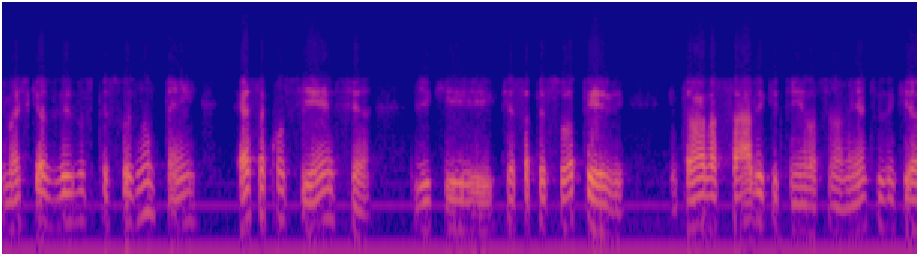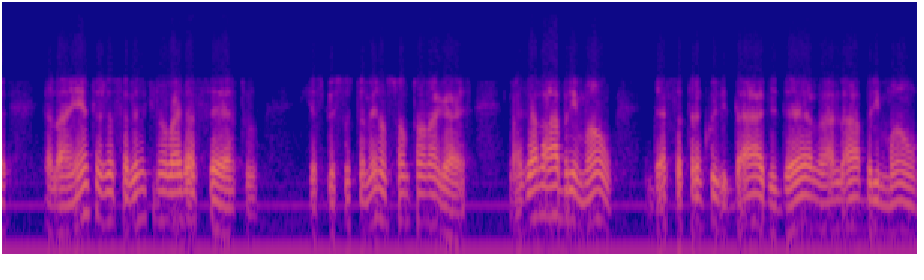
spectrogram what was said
mas que às vezes as pessoas não têm essa consciência de que, que essa pessoa teve. Então ela sabe que tem relacionamentos em que ela entra já sabendo que não vai dar certo, que as pessoas também não são tão legais. Mas ela abre mão dessa tranquilidade dela, ela abre mão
